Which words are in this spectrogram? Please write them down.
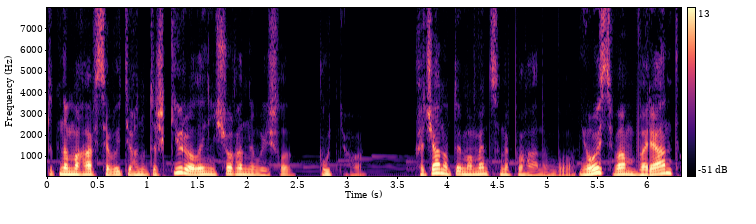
Тут намагався витягнути шкіру, але нічого не вийшло путнього. Хоча на той момент це непогано було. І ось вам варіант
